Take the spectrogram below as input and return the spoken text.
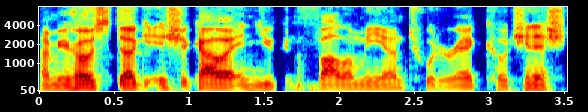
I'm your host, Doug Ishikawa, and you can follow me on Twitter at Coach Inish.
